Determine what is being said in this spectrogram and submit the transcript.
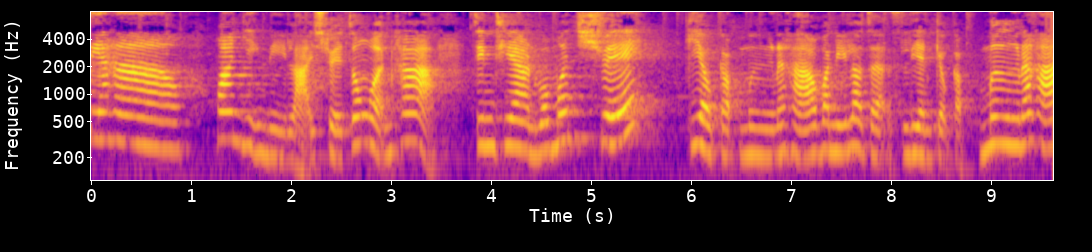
家好欢迎你来学中文ค่ะ今天我们学เกี่ยวกับมือนะคะ วันนี้เราจะเรียนเกี่ยวกับมือนะคะ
